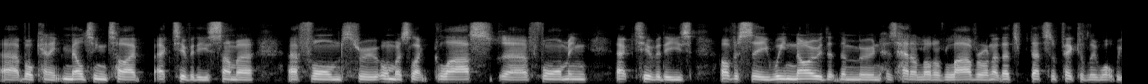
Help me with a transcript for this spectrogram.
uh, volcanic melting type activities. Some are, are formed through almost like glass uh, forming activities. Obviously, we know that the moon has had a lot of lava on it. That's that's effectively what we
